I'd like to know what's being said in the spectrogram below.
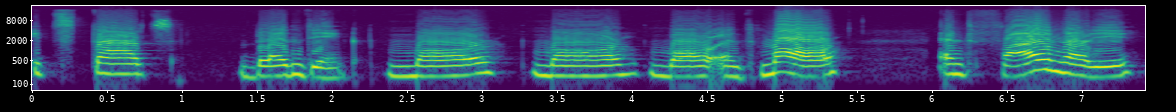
It starts blending more, more, more and more. And finally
